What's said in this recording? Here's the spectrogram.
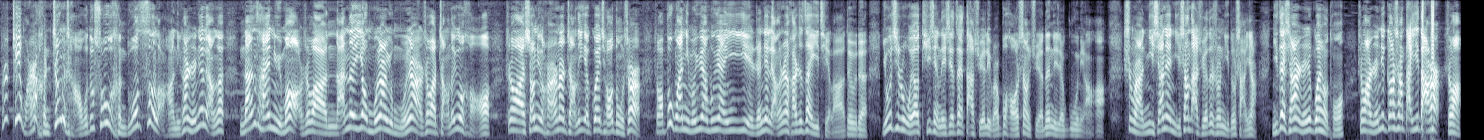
不是这玩意儿很正常，我都说过很多次了哈。你看人家两个男才女貌是吧？男的要模样有模样是吧？长得又好是吧？小女孩呢长得也乖巧懂事儿是吧？不管你们愿不愿意，人家两个人还是在一起了，对不对？尤其是我要提醒那些在大学里边不好好上学的那些姑娘啊，是不是？你想想你上大学的时候你都啥样？你再想想人家关晓彤是吧？人家刚上大一大二是吧？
